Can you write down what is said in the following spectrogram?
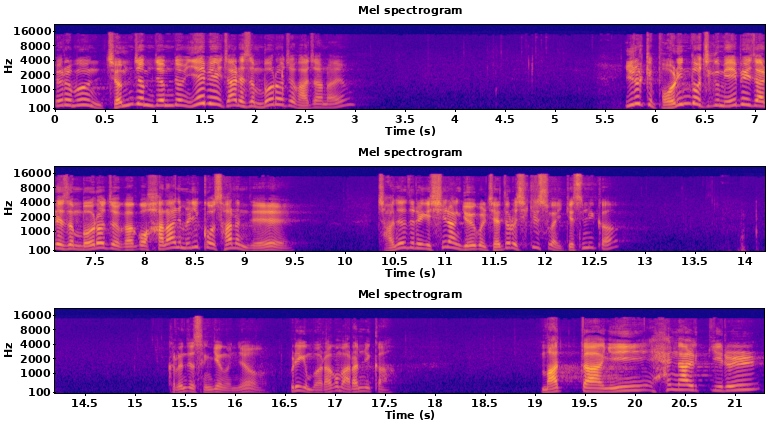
여러분 점점 점점 예배 자리에서 멀어져 가잖아요. 이렇게 본인도 지금 예배 자리에서 멀어져 가고 하나님을 잊고 사는데 자녀들에게 신앙 교육을 제대로 시킬 수가 있겠습니까? 그런데 성경은요, 우리에게 뭐라고 말합니까? 마땅히 행할 길을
